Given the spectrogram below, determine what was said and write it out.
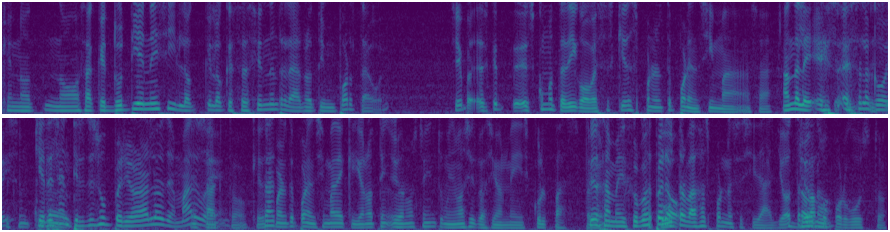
que no, no, o sea, que tú tienes y lo que lo que estás haciendo en realidad no te importa, güey. Sí, pues es que es como te digo, a veces quieres ponerte por encima. O sea, Ándale, es, eso Es- lo que voy. es Quieres como- sentirte superior a los demás, güey. exacto. Quieres sea- ponerte por encima de que yo no, tengo, yo no estoy en tu misma situación, me disculpas. Sí, o sea, me o disculpas, sea, pero tú trabajas por necesidad, yo yo trabajo no. por gusto.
